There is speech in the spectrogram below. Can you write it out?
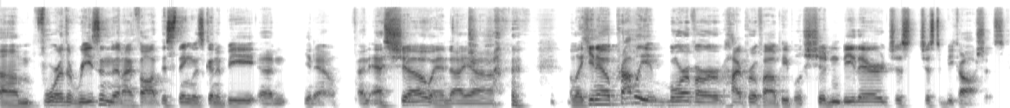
um, for the reason that I thought this thing was going to be an you know an S show, and I uh, I'm like you know probably more of our high profile people shouldn't be there just just to be cautious.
